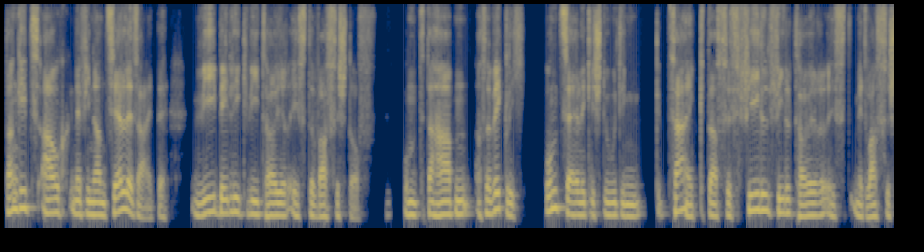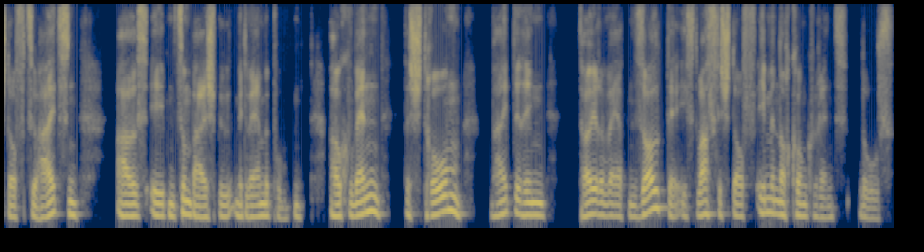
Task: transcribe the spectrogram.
Dann gibt's auch eine finanzielle Seite. Wie billig, wie teuer ist der Wasserstoff? Und da haben also wirklich unzählige Studien gezeigt, dass es viel, viel teurer ist, mit Wasserstoff zu heizen als eben zum Beispiel mit Wärmepumpen. Auch wenn der Strom weiterhin teurer werden sollte, ist Wasserstoff immer noch konkurrenzlos.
